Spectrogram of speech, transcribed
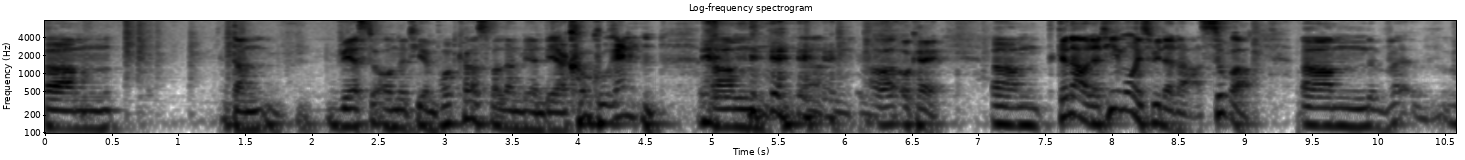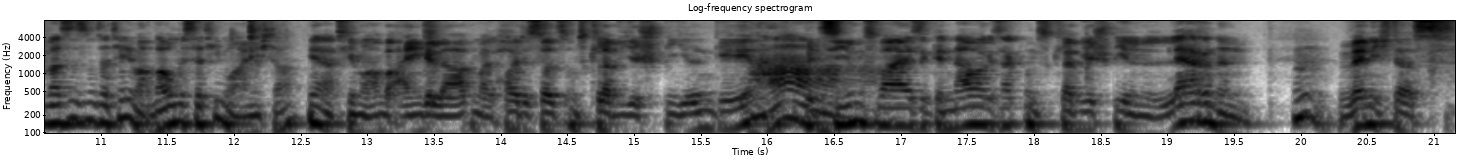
Ähm, dann wärst du auch nicht hier im Podcast, weil dann wären wir ja Konkurrenten. ähm, ja, aber okay. Ähm, genau, der Timo ist wieder da. Super. Ähm, was ist unser Thema? Warum ist der Timo eigentlich da? Ja, Timo haben wir eingeladen, weil heute soll es ums Klavierspielen gehen. Ah. Beziehungsweise genauer gesagt ums Klavierspielen lernen. Wenn ich das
